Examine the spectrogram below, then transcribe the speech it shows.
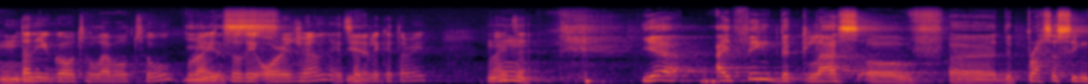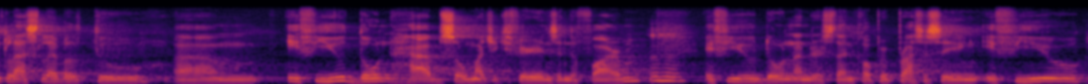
Mm. Then you go to level two, right? To the origin. It's obligatory, right? Yeah, I think the class of uh, the processing class level two, um, if you don't have so much experience in the farm, if you don't understand coffee processing, if you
